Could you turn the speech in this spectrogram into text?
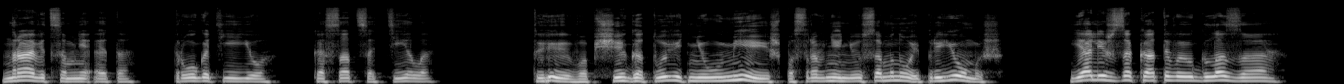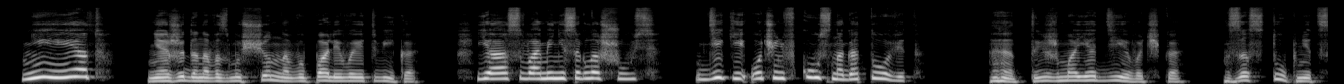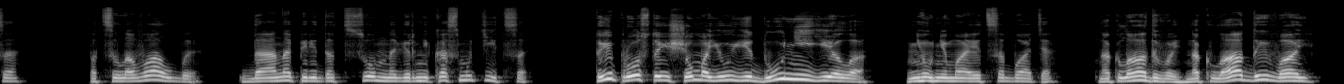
Нравится мне это, трогать ее, касаться тела. Ты вообще готовить не умеешь по сравнению со мной, приемыш. Я лишь закатываю глаза. Нет, неожиданно возмущенно выпаливает Вика. Я с вами не соглашусь. Дикий очень вкусно готовит. Ты ж моя девочка, заступница. Поцеловал бы, да она перед отцом наверняка смутится. Ты просто еще мою еду не ела, не унимается батя. Накладывай, накладывай.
